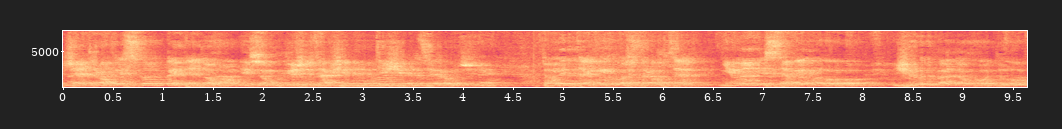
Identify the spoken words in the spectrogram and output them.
że trochę skąpe te dochody są w Giżycach 7 tysięcy rocznie. To my w takich ostrowcach nie mamy stałego źródła dochodu,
